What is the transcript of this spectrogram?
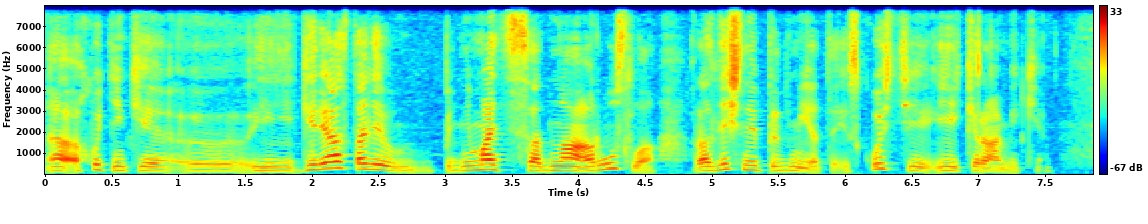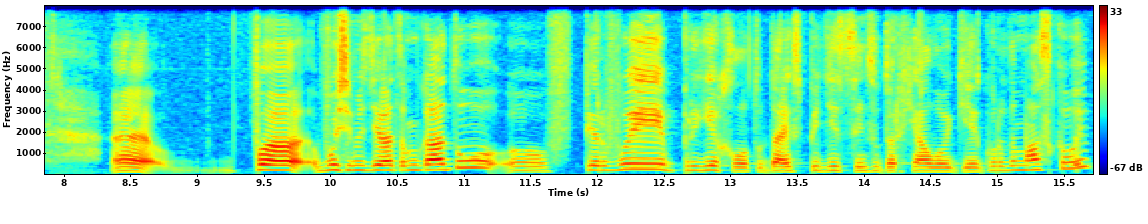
э, охотники э, и егеря стали поднимать со дна русла различные предметы из кости и керамики. Э, в 1989 году впервые приехала туда экспедиция Института археологии города Москвы,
